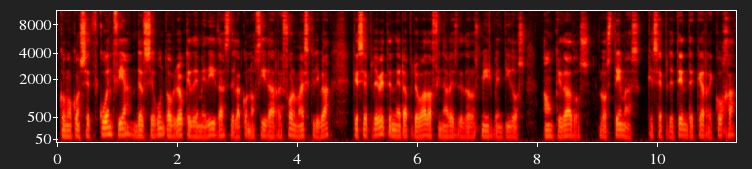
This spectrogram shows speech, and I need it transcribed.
como consecuencia del segundo bloque de medidas de la conocida reforma escriba que se prevé tener aprobado a finales de 2022, aunque dados los temas que se pretende que recoja,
